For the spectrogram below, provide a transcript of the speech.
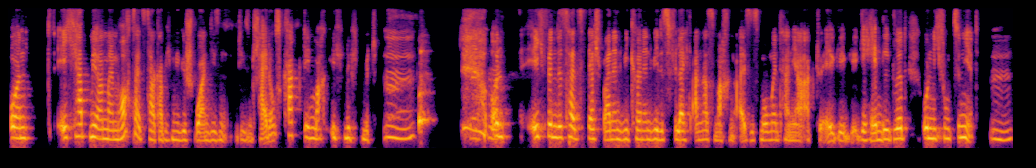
Und ich habe mir an meinem Hochzeitstag habe ich mir geschworen, diesen, diesen Scheidungskack, den mache ich nicht mit. Mhm. Cool. Und ich finde es halt sehr spannend, wie können wir das vielleicht anders machen, als es momentan ja aktuell ge gehandelt wird und nicht funktioniert. Mhm.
